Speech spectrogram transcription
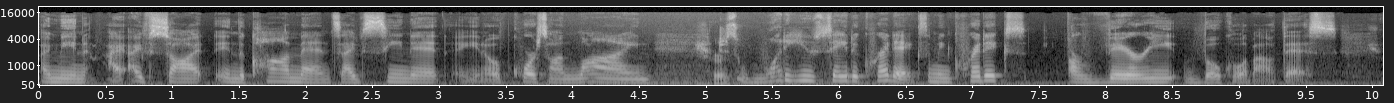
I mean, I, have saw it in the comments. I've seen it, you know, of course, online. Sure. Just what do you say to critics? I mean, critics are very vocal about this, sure.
